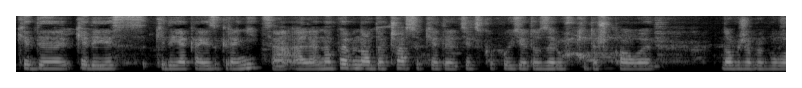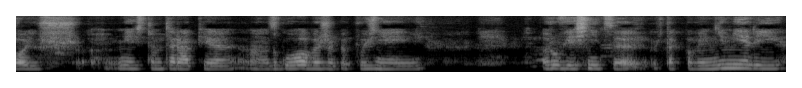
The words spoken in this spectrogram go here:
kiedy, kiedy, jest, kiedy jaka jest granica, ale na pewno do czasu, kiedy dziecko pójdzie do zerówki, do szkoły, dobrze by było już mieć tą terapię e, z głowy, żeby później rówieśnicy, że tak powiem, nie mieli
